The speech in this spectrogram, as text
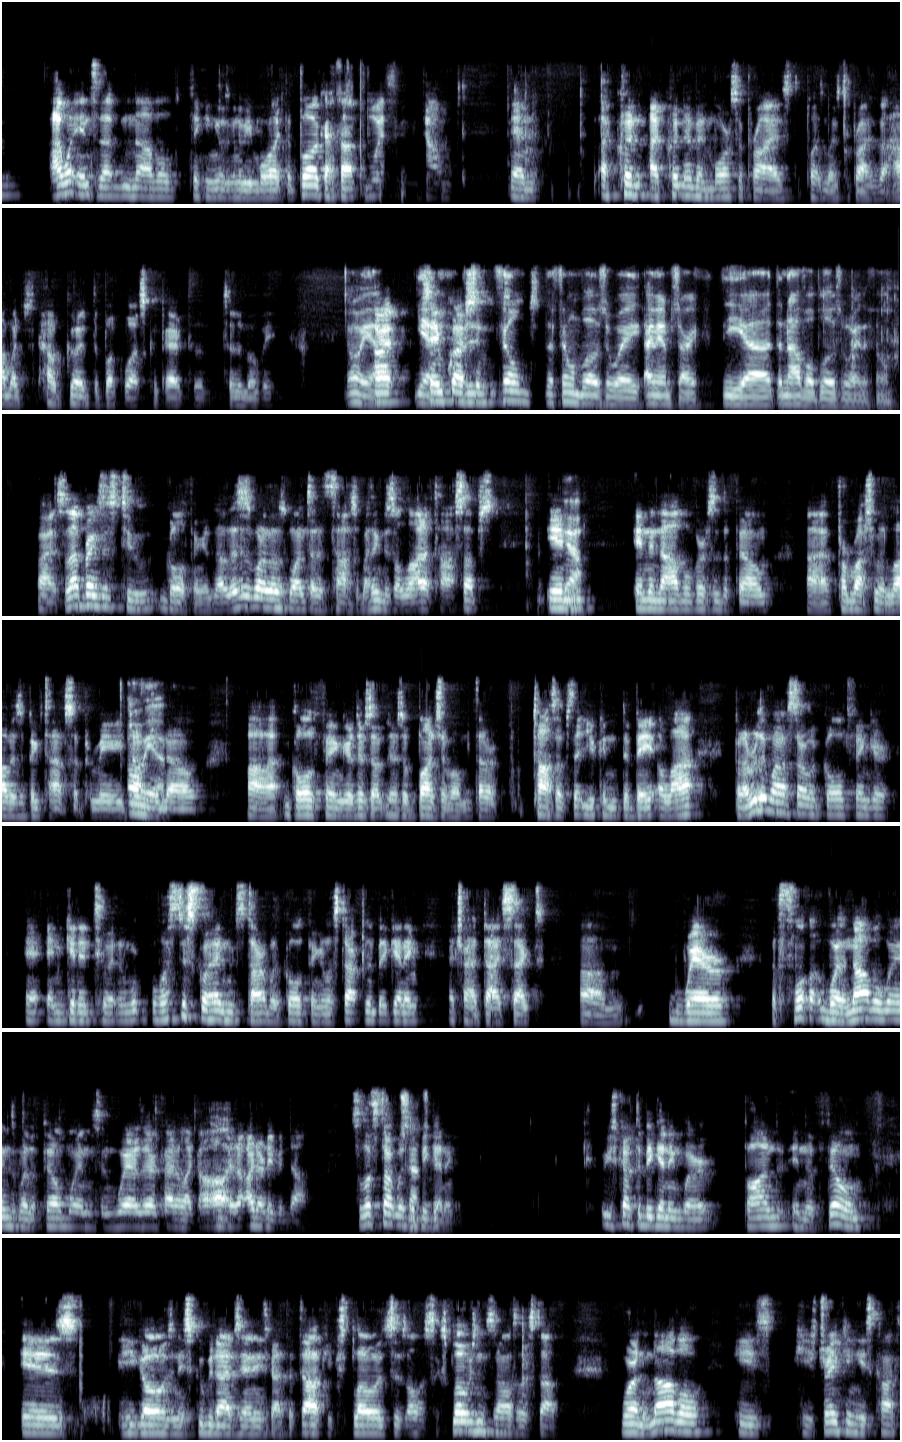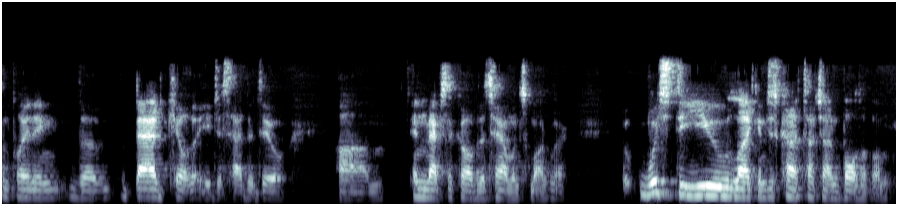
I went into that novel thinking it was going to be more like the book. I thought, boy, it's going to be dumb, and I couldn't. I couldn't have been more surprised, pleasantly surprised about how much how good the book was compared to to the movie. Oh yeah. All right. Yeah. Same question. The film. The film blows away. I mean, I'm sorry. The uh, the novel blows away the film. All right. So that brings us to Goldfinger. Now, this is one of those ones that is toss up. I think there's a lot of toss ups in yeah. in the novel versus the film. Uh, From Russia with Love is a big toss up for me. Oh yeah. know, uh, Goldfinger. There's a there's a bunch of them that are toss ups that you can debate a lot. But I really want to start with Goldfinger and, and get into it. And let's just go ahead and start with Goldfinger. Let's start from the beginning and try to dissect um, where the where the novel wins, where the film wins, and where they're kind of like, oh, I don't even know. So let's start with Sounds the beginning. Good. We just got the beginning where Bond in the film is he goes and he scuba dives in. He's got the duck, he explodes. There's all this explosions and all this other stuff. Where in the novel, he's he's drinking, he's contemplating the bad kill that he just had to do um, in Mexico of the heroin smuggler. Which do you like, and just kind of touch on both of them?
